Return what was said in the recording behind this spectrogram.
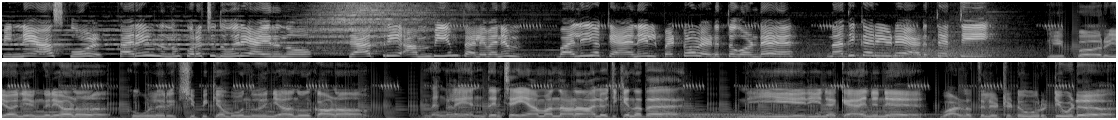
പിന്നെ ആ സ്കൂൾ കരയിൽ നിന്നും കുറച്ചു ദൂരെയായിരുന്നു. രാത്രി അമ്പിയും തലവനും വലിയ ക്യാനിൽ പെട്രോൾ എടുത്തുകൊണ്ട് നദിക്കരയുടെ അടുത്തെത്തി. ഇപ്പൊ അറിയാൻ എങ്ങനെയാണ്? സ്കൂളിനെ രക്ഷിപ്പിക്കാൻ പോകുന്നത് ഞാനൊന്ന് കാണാം. നിങ്ങൾ എന്തും ചെയ്യാമെന്നാണ് ആലോചിക്കുന്നത്. നീ എരീന ക്യാനിന് വള്ളത്തിലിട്ടിട്ട് ഉരുട്ടിവിട്.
